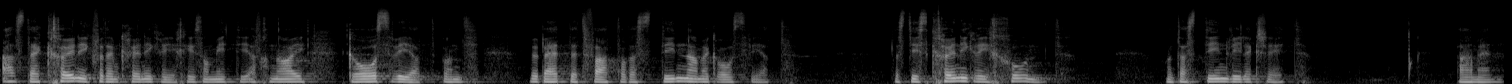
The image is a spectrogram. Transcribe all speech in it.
als der König von dem Königreich in unserer Mitte einfach neu groß wird. Und wir beten, Vater, dass dein Name groß wird. Dass dein Königreich kommt und dass dein Wille geschieht. Amen.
